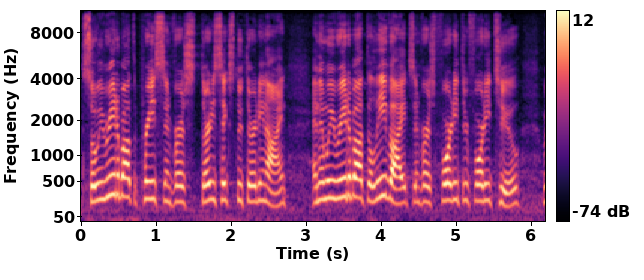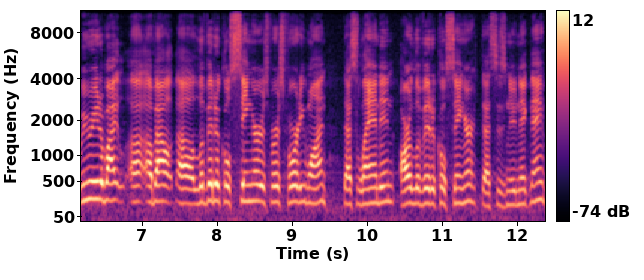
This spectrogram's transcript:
So we read about the priests in verse 36 through 39, and then we read about the Levites in verse 40 through 42. We read about, uh, about uh, Levitical singers, verse 41. That's Landon, our Levitical singer. That's his new nickname.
